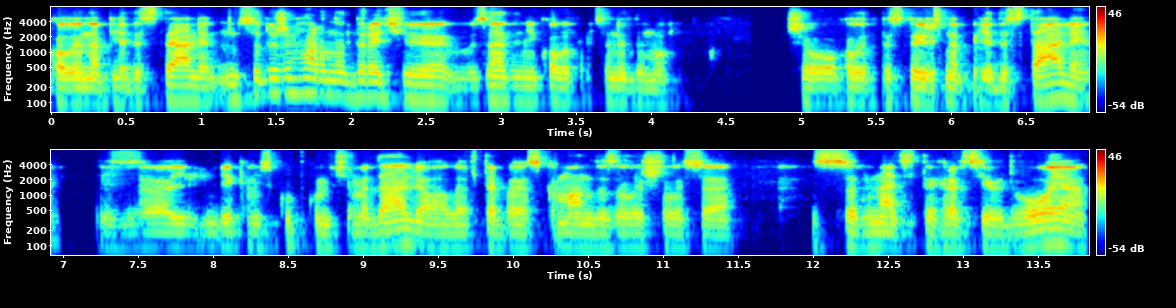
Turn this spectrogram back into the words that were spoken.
коли на п'єдесталі, ну це дуже гарно, до речі, ви знаєте, ніколи про це не думав. Що коли ти стоїш на п'єдесталі з якимсь кубком чи медаллю, але в тебе з команди залишилося з 11 гравців двоє,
